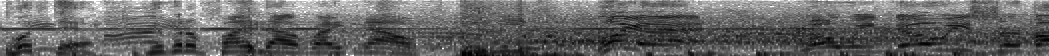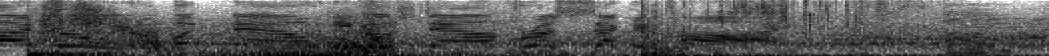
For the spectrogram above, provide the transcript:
put there. You're going to find out right now he needs Look at that. Well, we know he survived earlier, but now he goes down for a second time.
